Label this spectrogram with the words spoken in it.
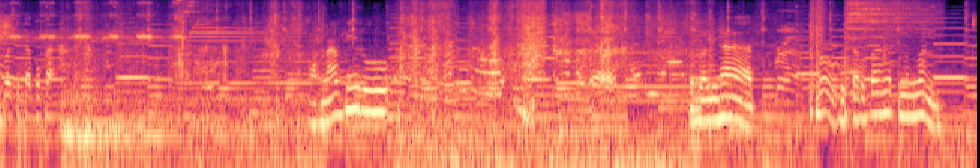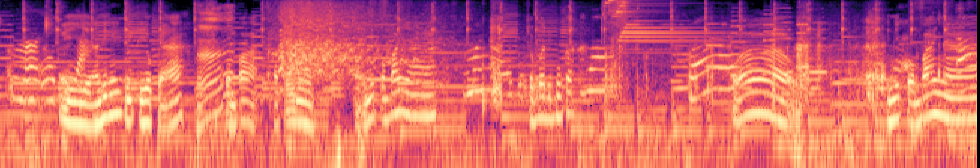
Coba kita buka. Warna biru Coba lihat. Wow, besar banget teman-teman. Ya. Iya, nanti ini ditiup ya. Pompa pakai ini. Nah, ini pompanya. Coba dibuka. Wow. Ini pompanya.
